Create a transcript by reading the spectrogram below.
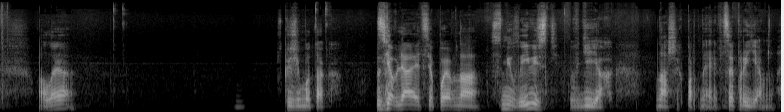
але, скажімо так, з'являється певна сміливість в діях наших партнерів. Це приємно.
